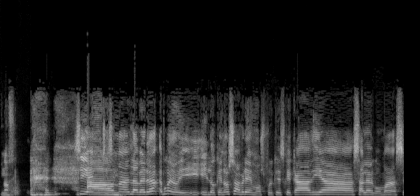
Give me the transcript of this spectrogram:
no sé. Sí, hay muchísimas, la verdad, bueno, y, lo que no sabremos, porque es que cada día sale algo más.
